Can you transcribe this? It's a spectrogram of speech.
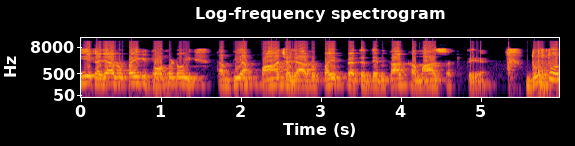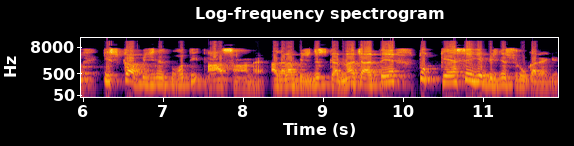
एक हज़ार रुपए की प्रॉफिट हुई, तब भी आप पाँच हज़ार रुपए प्रतिदिन का कमा सकते हैं। दोस्तों, इसका बिज़नेस बहुत ही आसान है। अगर आप बिज़नेस करना चाहते हैं तो कैसे ये बिज़नेस शुरू करेंगे?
